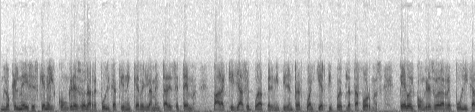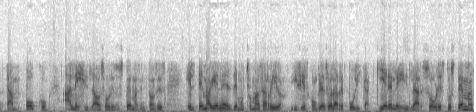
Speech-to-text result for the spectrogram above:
lo que él me dice es que en el Congreso de la República tienen que reglamentar ese tema para que ya se pueda permitir entrar cualquier tipo de plataformas. Pero el Congreso de la República tampoco ha legislado sobre esos temas. Entonces, el tema viene desde mucho más arriba. Y si el Congreso de la República quiere legislar sobre estos temas,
